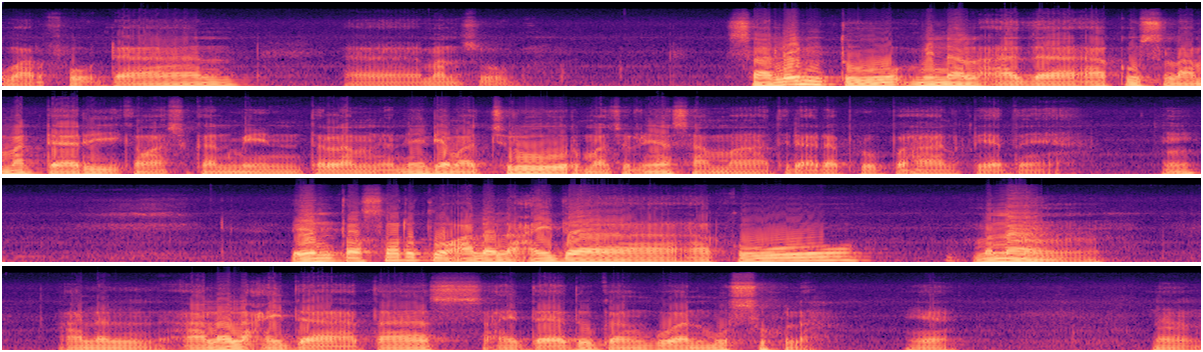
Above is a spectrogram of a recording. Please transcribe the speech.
marfu dan e, mansub Salim tu minal ada aku selamat dari kemasukan min. Dalam ini dia majrur majrurnya sama tidak ada perubahan kelihatannya. Nih tu alal aida aku menang alal alal aida atas aida itu gangguan musuh lah ya. Nah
